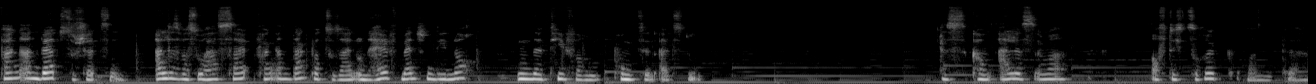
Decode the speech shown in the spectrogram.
fang an wertzuschätzen. Alles, was du hast, sei, fang an dankbar zu sein und helf Menschen, die noch in der tieferen Punkt sind als du. Es kommt alles immer auf dich zurück und äh,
